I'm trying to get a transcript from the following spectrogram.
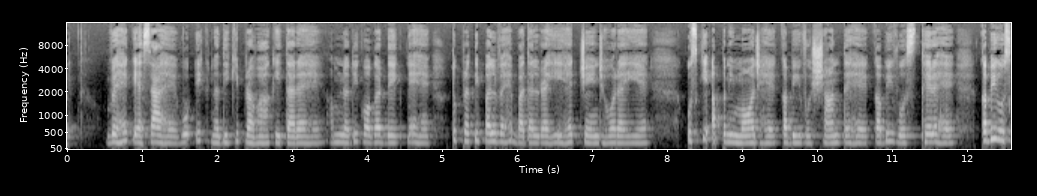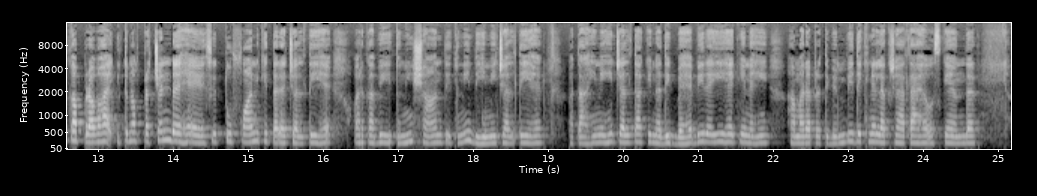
वह कैसा है? वो एक नदी की प्रवाह की तरह है। हम नदी को अगर देखते हैं तो प्रतिपल वह बदल रही है चेंज हो रही है। उसकी अपनी मौज है, कभी वो शांत है, कभी वो स्थिर है, कभी उसका प्रवाह इतना प्रचंड है, ऐसे तूफ़ान की तरह चलती है और कभी इतनी शांत, इतनी धीमी चलती है। पता ही नहीं चलता कि नदी बह भी रही है कि नहीं, हमारा प्रतिबिंब भी दिखने लग जाता है उसके अंदर।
